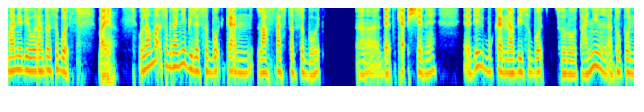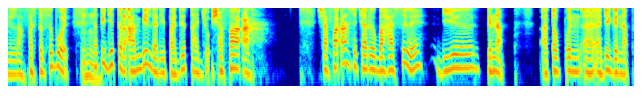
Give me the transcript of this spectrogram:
mana dia orang tersebut. Baik. Ya. Ulama sebenarnya bila sebutkan lafaz tersebut, uh, that caption eh, dia bukan Nabi sebut suruh tanya ataupun lafaz tersebut. Mhm. Tapi dia terambil daripada tajuk syafa'ah. Syafa'ah secara bahasa eh, dia genap ataupun uh, dia genap.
